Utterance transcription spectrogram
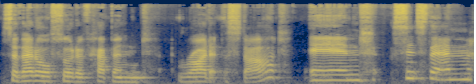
So that all sort of happened right at the start. And since then,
